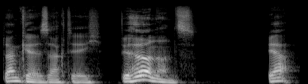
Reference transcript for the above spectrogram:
Danke, sagte ich. Wir hören uns. Ja,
